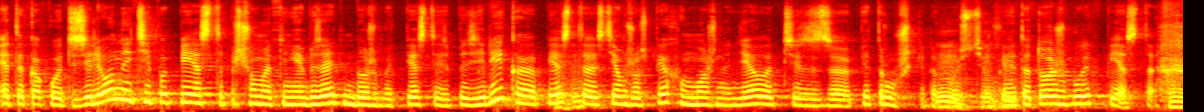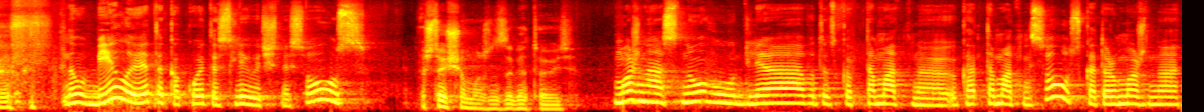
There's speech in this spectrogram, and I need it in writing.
Это какой-то зеленый типа песто, причем это не обязательно должен быть песто из базилика. Песто с тем же успехом можно делать из петрушки, допустим. И это тоже будет песто. Ну, белый – это какой-то сливочный соус, Что еще можно заготовить? можно основу для вот этот как томатную, как томатный соус, который можно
